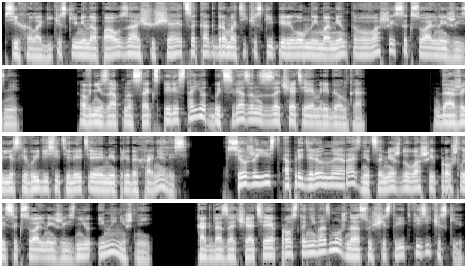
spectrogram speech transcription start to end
Психологически менопауза ощущается как драматический переломный момент в вашей сексуальной жизни. Внезапно секс перестает быть связан с зачатием ребенка. Даже если вы десятилетиями предохранялись, все же есть определенная разница между вашей прошлой сексуальной жизнью и нынешней когда зачатие просто невозможно осуществить физически.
